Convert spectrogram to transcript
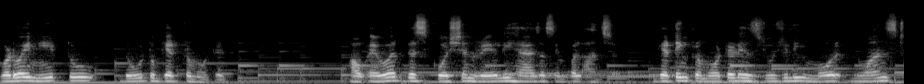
What do I need to do to get promoted? However, this question rarely has a simple answer getting promoted is usually more nuanced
